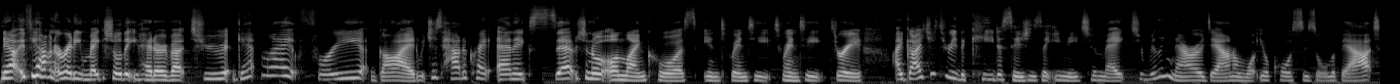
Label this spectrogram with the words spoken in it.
Now, if you haven't already, make sure that you head over to get my free guide, which is how to create an exceptional online course in 2023. I guide you through the key decisions that you need to make to really narrow down on what your course is all about,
